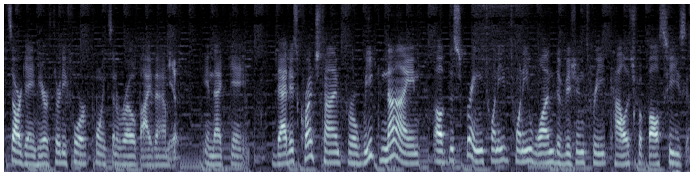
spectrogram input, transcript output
it's our game here. 34 points in a row by them Yep. in that game. That is crunch time for week nine of the spring 2021 Division III college football season.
